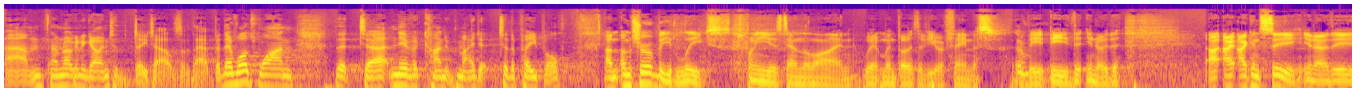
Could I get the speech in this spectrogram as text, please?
Um, I'm not going to go into the details of that, but there was one that uh, never kind of made it to the people. I'm, I'm sure it'll be leaked 20 years down the line when, when both of you are famous. It'll be, be the, you know the I, I- can see, you know, the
